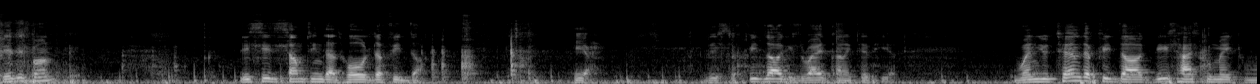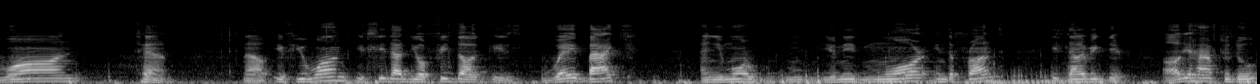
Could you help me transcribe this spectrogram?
See this one? This is something that holds the feed dog. Here. This the feed dog is right connected here. When you turn the feed dog, this has to make one turn. Now, if you want, you see that your feed dog is way back and you more, you need more in the front, it's not a big deal. All you have to do,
